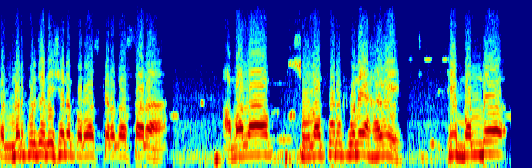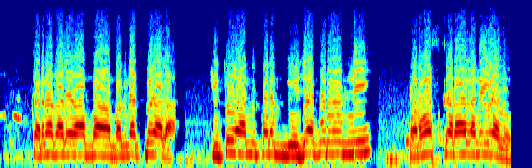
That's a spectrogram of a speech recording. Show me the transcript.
पंढरपूरच्या दिशेने प्रवास करत असताना आम्हाला सोलापूर पुणे हायवे हे बंद करण्यात आलेला बघण्यात मिळाला. तिथून आम्ही परत विजापूरनी रोडनी प्रवास करायला निघालो.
